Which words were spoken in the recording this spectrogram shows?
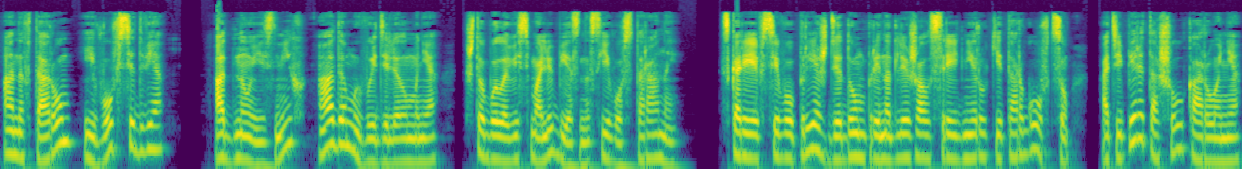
а на втором и вовсе две — Одну из них Адам и выделил мне, что было весьма любезно с его стороны. Скорее всего, прежде дом принадлежал средней руки торговцу, а теперь отошел короне,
